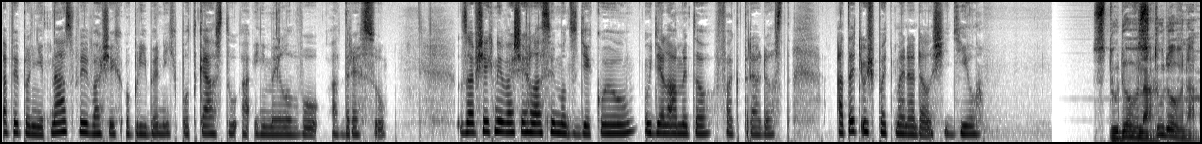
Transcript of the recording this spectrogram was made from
a vyplnit názvy vašich oblíbených podcastů a e-mailovou adresu. Za všechny vaše hlasy moc děkuju, udělá mi to fakt radost. A teď už pojďme na další díl. Studovna. Studovna.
